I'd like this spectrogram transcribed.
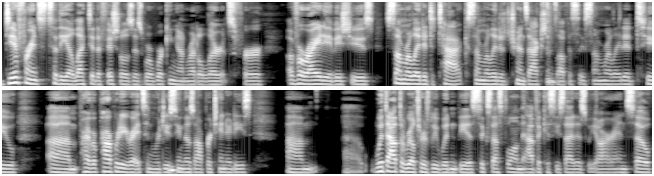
difference to the elected officials as we're working on red alerts for a variety of issues, some related to tax, some related to transactions, obviously, some related to um, private property rights and reducing those opportunities. Um, uh, without the realtors, we wouldn't be as successful on the advocacy side as we are. And so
